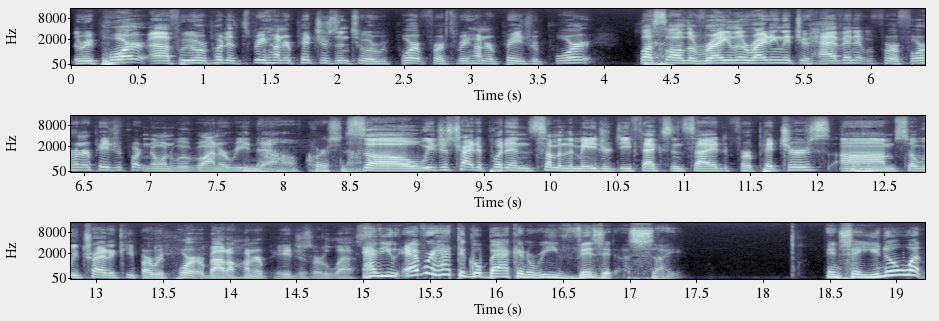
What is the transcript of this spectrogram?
the report. Uh, if we were putting 300 pictures into a report for a 300 page report, plus all the regular writing that you have in it for a 400 page report, no one would want to read no, that. No, of course not. So we just try to put in some of the major defects inside for pictures. Mm-hmm. Um, so we try to keep our report about 100 pages or less. Have you ever had to go back and revisit a site and say, you know what?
